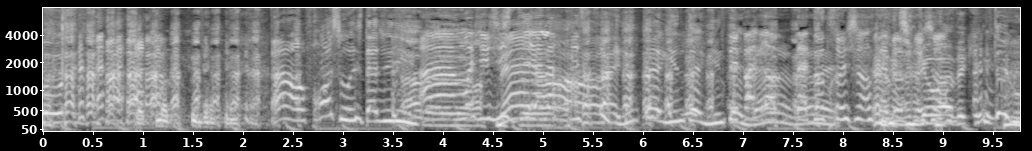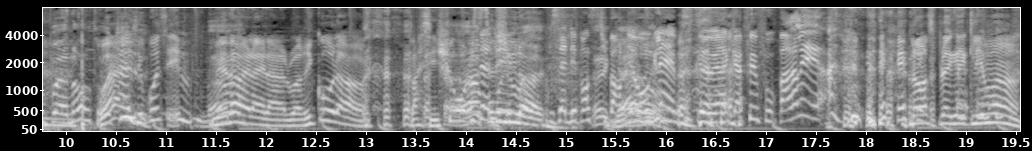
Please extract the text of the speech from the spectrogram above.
ouais. Ah, en France ou aux États-Unis Ah, moi, j'ai juste dit un artiste. Ouais, une tag, une tag, une tag. C'est pas bah grave, t'as d'autres chances, t'as Un petit d'autres chances. avec une tag ou pas, non Ouais, c'est possible. Bah Mais ouais. non, là, il a le Rico, là. Là, c'est chaud, Ah, là, ça, dépend si tu parles bien anglais, parce qu'un café, faut parler. hein. Non, on se plague avec les mains.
